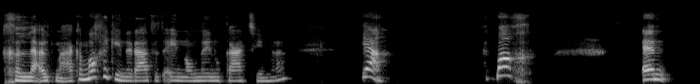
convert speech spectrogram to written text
geluid maken? Mag ik inderdaad het een en ander in elkaar timmeren? Ja, het mag. En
